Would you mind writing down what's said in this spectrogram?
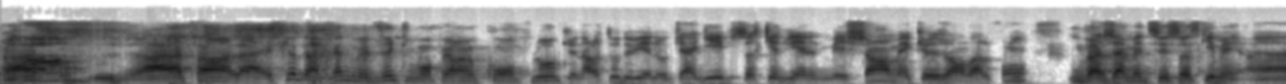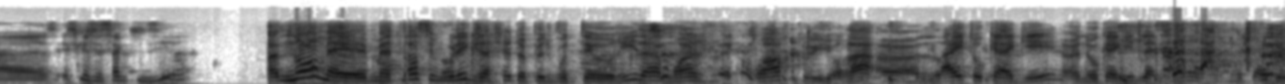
Ah, ah, attends, là, est-ce que tu es en train de me dire qu'ils vont faire un complot, que Naruto devienne Okage, puis Sasuke devienne le méchant, mais que, genre, dans le fond, il va jamais tuer Sasuke, mais euh, est-ce que c'est ça que tu dis, là? Euh, non, mais maintenant, si vous voulez que j'achète un peu de votre théorie, là, moi, je vais croire qu'il y aura un Light Okage, un Okage de la lumière, un Okage de,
